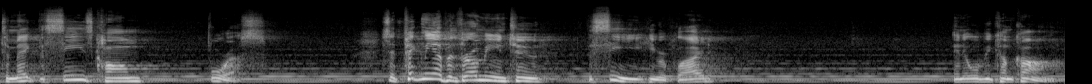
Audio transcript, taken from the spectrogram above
to make the seas calm for us? He said, Pick me up and throw me into the sea, he replied, and it will become calm.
